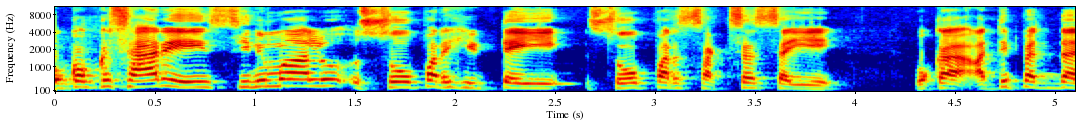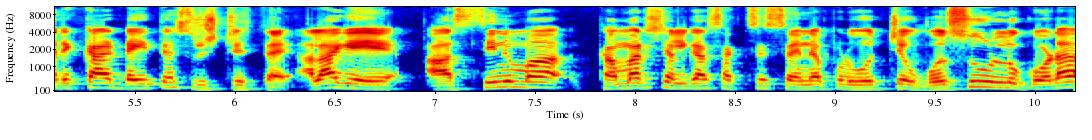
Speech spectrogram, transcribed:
ఒక్కొక్కసారి సినిమాలు సూపర్ హిట్ అయ్యి సూపర్ సక్సెస్ అయ్యి ఒక అతిపెద్ద రికార్డ్ అయితే సృష్టిస్తాయి. అలాగే ఆ సినిమా కమర్షియల్గా సక్సెస్ అయినప్పుడు వచ్చే వసూళ్ళు కూడా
